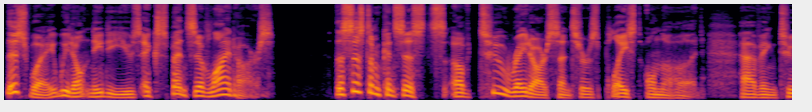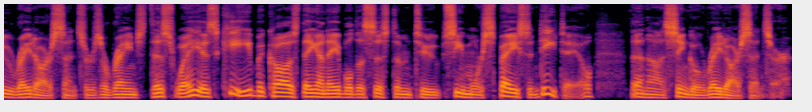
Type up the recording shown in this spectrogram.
This way, we don't need to use expensive LiDARs. The system consists of two radar sensors placed on the hood. Having two radar sensors arranged this way is key because they enable the system to see more space and detail than a single radar sensor.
